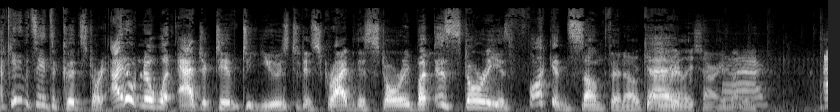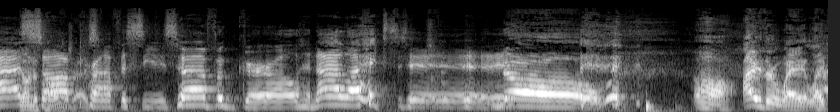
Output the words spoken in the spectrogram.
I can't even say it's a good story. I don't know what adjective to use to describe this story, but this story is fucking something. Okay. I'm really sorry, buddy. I Don't saw apologize. prophecies of a girl, and I liked it. No. oh, either way, like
